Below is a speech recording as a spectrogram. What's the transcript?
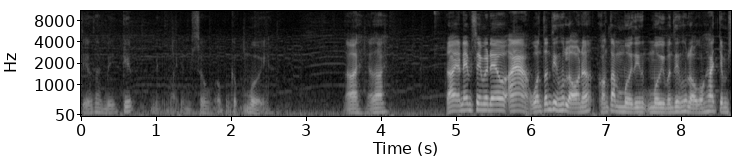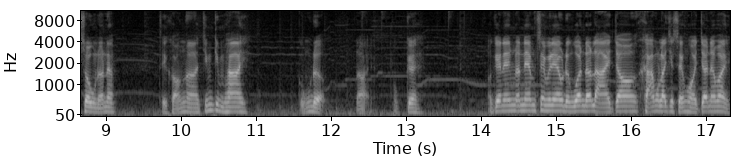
Tiểu thành bí kiếp vài trăm xu up cấp 10 rồi vậy thôi. Rồi anh em xem video. À quên tính tiền thua lộ nữa. Khoảng tầm 10 tiền 10 bên tiền thua lộ còn 200 xu nữa nè. Thì khoảng à, uh, 9 kim 2 cũng được. Rồi ok ok, anh em anh em xem video, đừng quên để lại cho khả một like, chia sẻ ủng hộ cho anh em ơi.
